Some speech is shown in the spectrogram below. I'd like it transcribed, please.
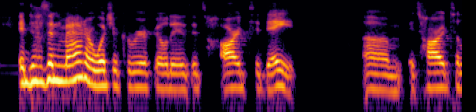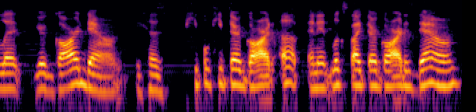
it doesn't matter what your career field is. It's hard to date. Um, it's hard to let your guard down because people keep their guard up and it looks like their guard is down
